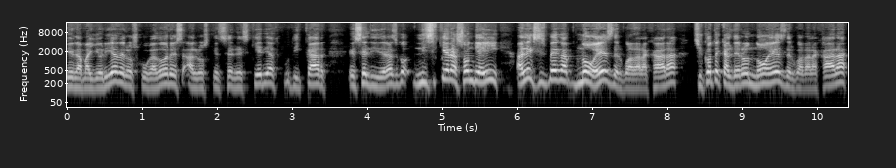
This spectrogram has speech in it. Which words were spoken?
que la mayoría de los jugadores a los que se les quiere adjudicar ese liderazgo ni siquiera son de ahí? Alexis Vega no es del Guadalajara, Chicote Calderón no es del Guadalajara,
